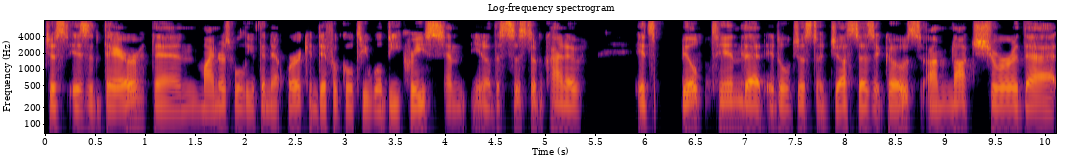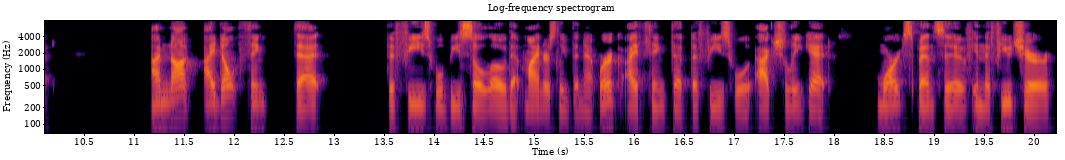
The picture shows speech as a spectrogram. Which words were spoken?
just isn't there then miners will leave the network and difficulty will decrease and you know the system kind of it's built in that it'll just adjust as it goes i'm not sure that i'm not i don't think that the fees will be so low that miners leave the network i think that the fees will actually get more expensive in the future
